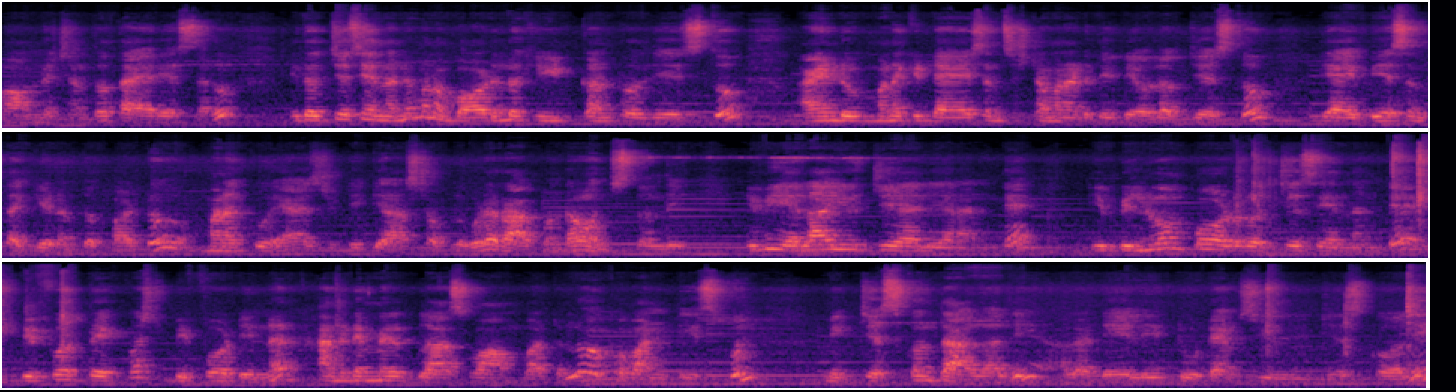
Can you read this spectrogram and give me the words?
కాంబినేషన్తో తో తయారు చేస్తారు ఇది వచ్చేసి ఏంటంటే మన బాడీలో హీట్ కంట్రోల్ చేస్తూ అండ్ మనకి డైజెషన్ సిస్టమ్ అనేది డెవలప్ చేస్తూ ఈ ఐబిఎస్ తగ్గడంతో పాటు మనకు యాసిడిటీ గ్యాస్ స్టాప్లు కూడా రాకుండా ఉంచుతుంది. ఇవి ఎలా యూజ్ చేయాలి అని అంటే ఈ బిల్వం పౌడర్ వచ్చేసి ఏంటంటే before breakfast before dinner hundred ML glass warm బాటిల్లో ఒక వన్ టీ స్పూన్ మిక్స్ చేసుకొని తాగాలి. అలా డైలీ టూ టైమ్స్ యూజ్ చేసుకోవాలి.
